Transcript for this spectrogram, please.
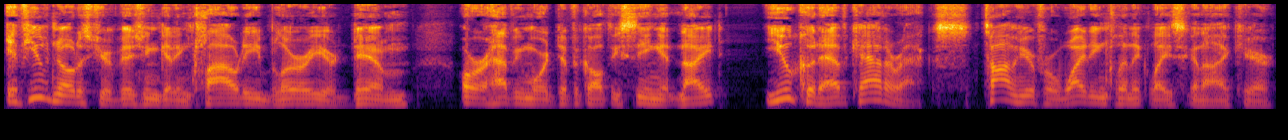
If you've noticed your vision getting cloudy, blurry, or dim, or having more difficulty seeing at night, you could have cataracts. Tom here for Whiting Clinic LASIK and Eye Care.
